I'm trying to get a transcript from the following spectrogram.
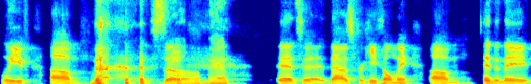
Leave. Um. so. Oh man. It's a, that was for Heath only. Um, and then they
